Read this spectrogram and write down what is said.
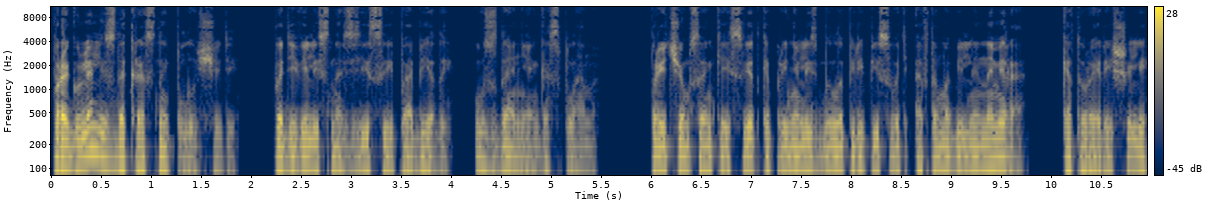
Прогулялись до Красной площади, подивились на ЗИСы и Победы у здания Госплана. Причем Санька и Светка принялись было переписывать автомобильные номера, которые решили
